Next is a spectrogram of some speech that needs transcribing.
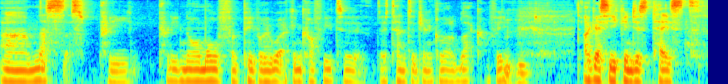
um, that's that's pretty pretty normal for people who work in coffee to they tend to drink a lot of black coffee Mhm. I guess you can just taste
